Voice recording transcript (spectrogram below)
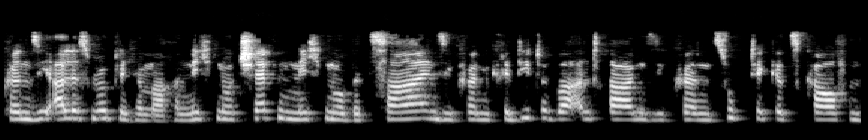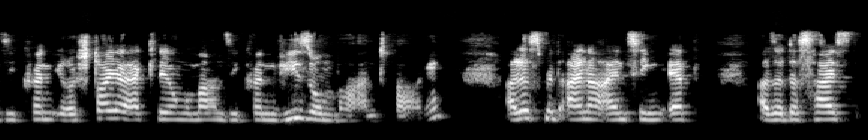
können Sie alles Mögliche machen. Nicht nur chatten, nicht nur bezahlen, Sie können Kredite beantragen, Sie können Zugtickets kaufen, Sie können Ihre Steuererklärung machen, Sie können Visum beantragen. Alles mit einer einzigen App. Also das heißt,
